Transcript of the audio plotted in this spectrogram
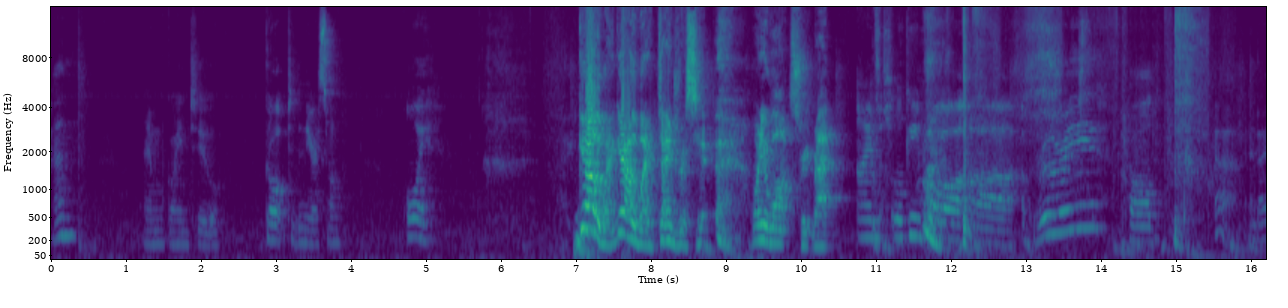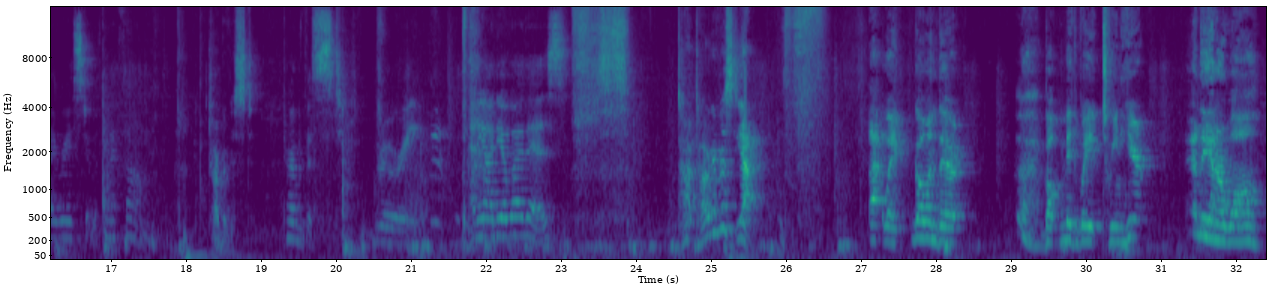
Ken, I'm going to go up to the nearest one. Oi, Get out of the way! Get out of the way! Dangerous here. What do you want, street rat? I'm looking for uh, a brewery called. Ah, and I erased it with my thumb. Targavist. Targvist Brewery. Any idea what it is? Tar- Targavist? Yeah. That way. Go in there. uh, About midway between here and the inner wall.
